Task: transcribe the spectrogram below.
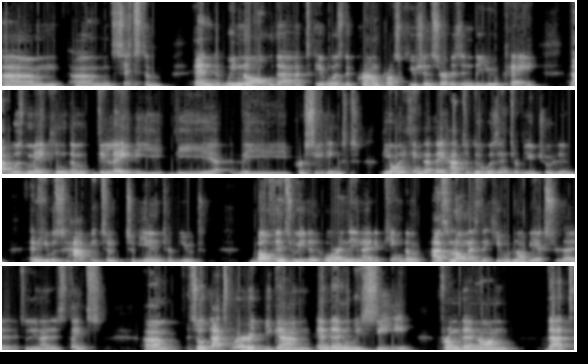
um, um, system. And we know that it was the Crown Prosecution Service in the UK that was making them delay the, the, the proceedings. The only thing that they had to do was interview Julian, and he was happy to, to be interviewed, both in Sweden or in the United Kingdom, as long as that he would not be extradited to the United States. Um, so that's where it began. And then we see from then on that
